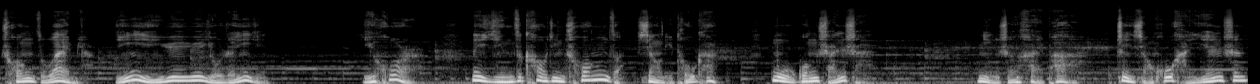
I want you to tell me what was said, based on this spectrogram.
窗子外面隐隐约约有人影。一会儿，那影子靠近窗子，向里偷看，目光闪闪。宁生害怕，正想呼喊燕生，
